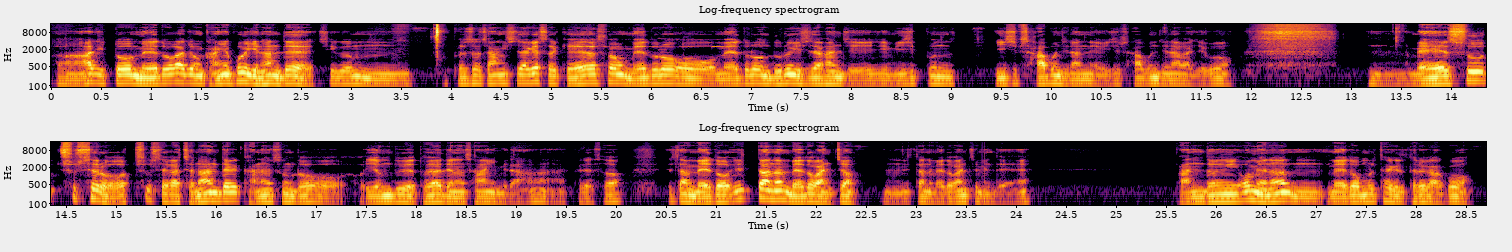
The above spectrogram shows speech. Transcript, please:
아, 아직도 매도가 좀 강해 보이긴 한데 지금 음, 벌써 장 시작해서 계속 매도로 어, 매도로 누르기 시작한 지 지금 20분 24분 지났네요. 24분 지나가지고 음, 매수 추세로 추세가 전환될 가능성도 염두에 둬야 되는 상황입니다. 그래서 일단 매도 일단은 매도 관점 음, 일단은 매도 관점인데 반등이 오면은 음, 매도 물타기를 들어가고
